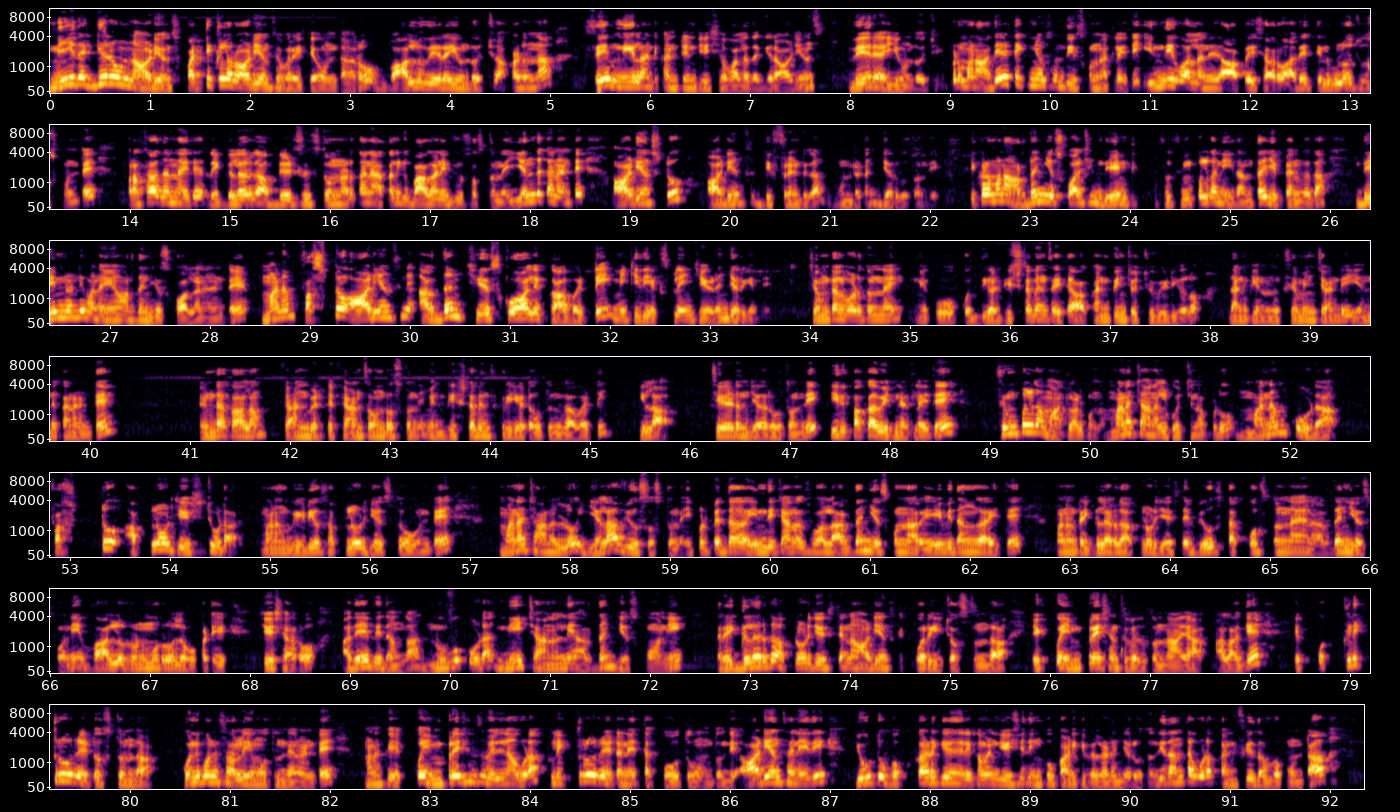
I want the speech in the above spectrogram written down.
నీ దగ్గర ఉన్న ఆడియన్స్ పర్టికులర్ ఆడియన్స్ ఎవరైతే ఉంటారో వాళ్ళు వేరే ఉండొచ్చు. అక్కడున్న సేమ్ నీలాంటి కంటెంట్ చేసే వాళ్ళ దగ్గర ఆడియన్స్ వేరే అయ్యి ఉండొచ్చు. ఇప్పుడు మనం అదే టెక్ న్యూస్ని తీసుకున్నట్లయితే హిందీ వాళ్ళు అనేది ఆపేశారు. అదే తెలుగులో చూసుకుంటే ప్రసాద్ అన్న అయితే రెగ్యులర్గా అప్డేట్స్ ఇస్తున్నాడు. కానీ అతనికి బాగానే వ్యూస్ వస్తున్నాయి. ఎందుకనంటే ఆడియన్స్ టు ఆడియన్స్ డిఫరెంట్గా ఉండటం జరుగుతుంది. ఇక్కడ మనం అర్థం చేసుకోవాల్సింది ఏంటి? అసలు సింపుల్గా నేను ఇదంతా చెప్పాను కదా దీని నుండి మనం ఏం అర్థం చేసుకోవాలని అంటే మనం ఫస్ట్ ఆడియన్స్ని అర్థం చేసుకోవాలి కాబట్టి మీకు ఇది ఎక్స్ప్లెయిన్ చేయడం జరిగింది. చెమటలు పడుతున్నాయి మీకు కొద్దిగా డిస్టర్బెన్స్ అయితే కనిపించవచ్చు వీడియోలో దానికి నన్ను క్షమించండి. ఎందుకనంటే ఎండాకాలం ఫ్యాన్ పెడితే ఫ్యాన్ సౌండ్ వస్తుంది మీకు డిస్టర్బెన్స్ క్రియేట్ అవుతుంది కాబట్టి ఇలా చేయడం జరుగుతుంది. ఇది పక్కా పెట్టినట్లయితే సింపుల్గా మాట్లాడుకుందాం. మన ఛానల్కి వచ్చినప్పుడు మనం కూడా ఫస్ట్ అప్లోడ్ చేసి చూడాలి. మనం వీడియోస్ అప్లోడ్ చేస్తూ ఉంటే మన ఛానల్లో ఎలా వ్యూస్ వస్తున్నాయి? ఇప్పుడు పెద్ద హిందీ ఛానల్స్ వాళ్ళు అర్థం చేసుకున్నారు ఏ విధంగా అయితే మనం రెగ్యులర్గా అప్లోడ్ చేస్తే వ్యూస్ తక్కువ వస్తున్నాయని అర్థం చేసుకొని వాళ్ళు రెండు మూడు రోజులు ఒకటి చేశారో అదేవిధంగా నువ్వు కూడా నీ ఛానల్ని అర్థం చేసుకొని రెగ్యులర్గా అప్లోడ్ చేస్తే నా ఆడియన్స్కి ఎక్కువ రీచ్ వస్తుందా? ఎక్కువ ఇంప్రెషన్స్ వెళ్తున్నాయా? అలాగే ఎక్కువ క్లిక్ త్రూ రేట్ వస్తుందా? కొన్ని కొన్నిసార్లు ఏమవుతుంది అని అంటే మనకు ఎక్కువ ఇంప్రెషన్స్ వెళ్ళినా కూడా క్లిక్ త్రూ రేట్ అనేది తక్కువ అవుతూ ఉంటుంది. ఆడియన్స్ అనేది యూట్యూబ్ ఒక్కడికి రికమెండ్ చేసేది ఇంకొకడికి వెళ్ళడం జరుగుతుంది. ఇదంతా కూడా కన్ఫ్యూజ్ అవ్వకుండా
